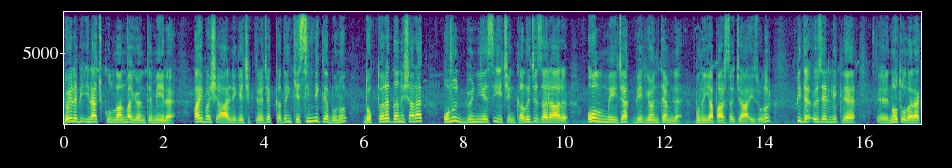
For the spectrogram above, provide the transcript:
böyle bir ilaç kullanma yöntemiyle aybaşı halini geciktirecek kadın kesinlikle bunu doktora danışarak onun bünyesi için kalıcı zararı olmayacak bir yöntemle bunu yaparsa caiz olur. Bir de özellikle e, not olarak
